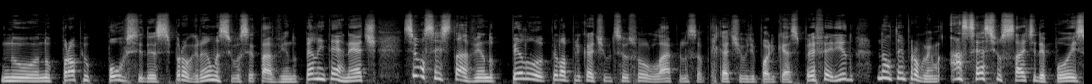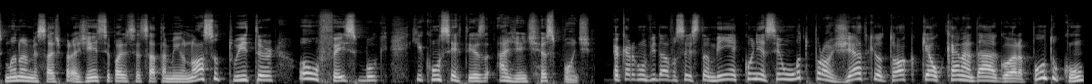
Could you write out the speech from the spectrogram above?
no, no próprio post desse programa, se você está vendo pela internet. Se você está vendo pelo, pelo aplicativo do seu celular, pelo seu aplicativo de podcast preferido, não tem problema. Acesse o site depois, manda uma mensagem para a gente. Você pode acessar também o nosso Twitter ou o Facebook, que com certeza a gente responde. Eu quero convidar vocês também a conhecer um outro projeto que eu toco, que é o canadagora.com,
